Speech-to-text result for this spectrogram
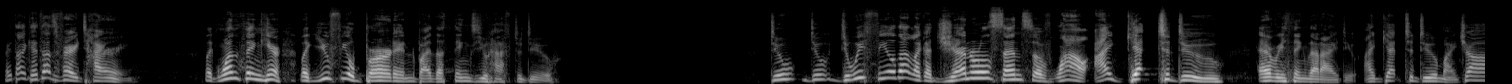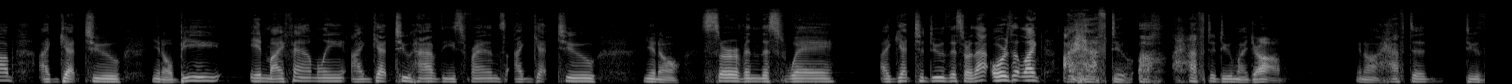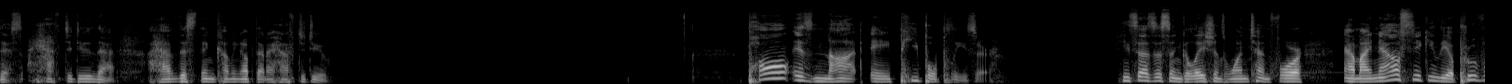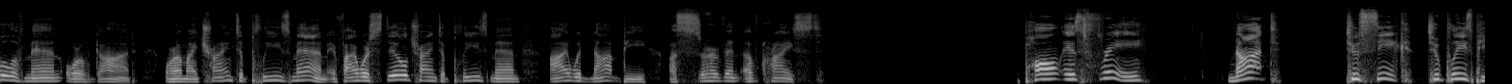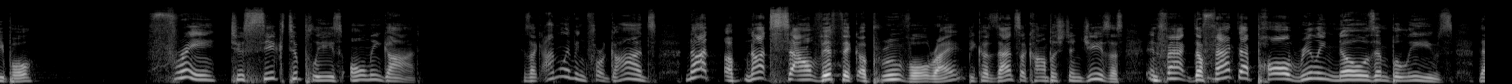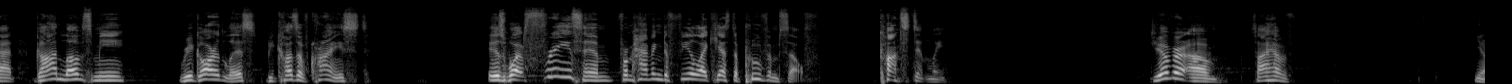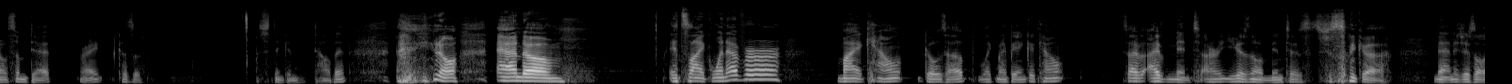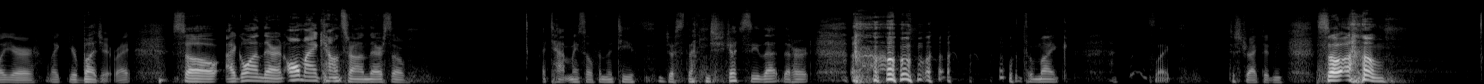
Right? That, that's very tiring. Like one thing here, like you feel burdened by the things you have to do. Do, do, do we feel that like a general sense of, wow, I get to do everything that I do. I get to do my job. I get to, you know, be in my family. I get to have these friends. I get to, you know, serve in this way. I get to do this or that. Or is it like, I have to, oh, I have to do my job. You know, I have to do this. I have to do that. I have this thing coming up that I have to do. Paul is not a people pleaser. He says this in Galatians 1:10, "For am I now seeking the approval of man or of God? Or am I trying to please man? If I were still trying to please man, I would not be a servant of Christ. Paul is free not to seek to please people, free to seek to please only God. He's like, I'm living for God's not uh, not salvific approval, right? Because that's accomplished in Jesus. In fact, the fact that Paul really knows and believes that God loves me regardless because of Christ is what frees him from having to feel like he has to prove himself constantly. Do you ever, um, so I have, you know, some debt, right, because of stinking Talbot, you know, and um, it's like whenever my account goes up, like my bank account, so I've, I've Mint. I don't know, you guys know what Mint is? It's just like a, manages all your like your budget, right? So I go on there and all my accounts are on there. So I tap myself in the teeth just then. Did you guys see that? That hurt with the mic. It's like distracted me. So um,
